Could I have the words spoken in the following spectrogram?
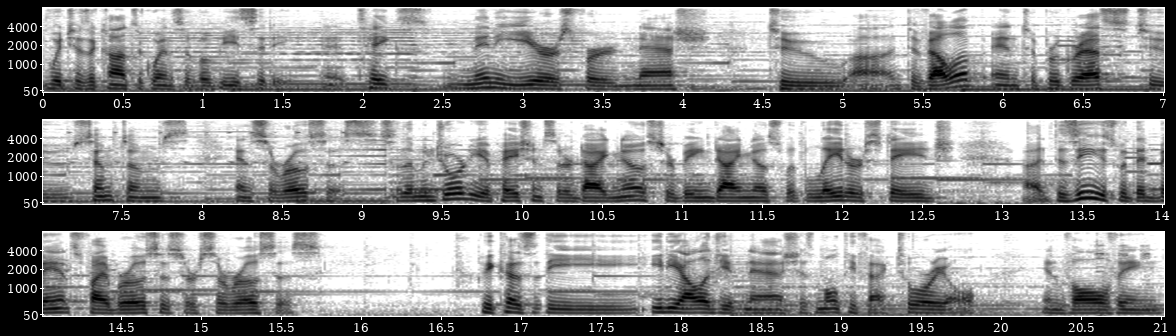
which is a consequence of obesity. It takes many years for NASH to uh, develop and to progress to symptoms and cirrhosis. So the majority of patients that are diagnosed are being diagnosed with later stage uh, disease with advanced fibrosis or cirrhosis. Because the etiology of NASH is multifactorial, involving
